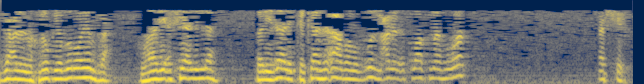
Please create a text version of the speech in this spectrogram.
جعل المخلوق يضر وينفع. وهذه أشياء لله. فلذلك كان أعظم الظلم على الإطلاق ما هو؟ الشرك.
